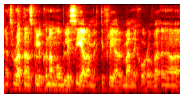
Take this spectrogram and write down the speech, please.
Jag tror att den skulle kunna mobilisera mycket fler människor. Och, eh,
